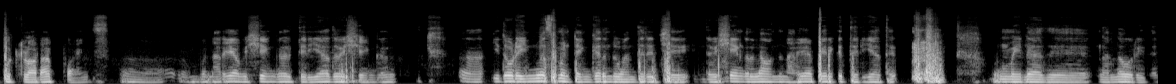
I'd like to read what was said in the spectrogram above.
put lot of points ரொம்ப நிறைய விஷயங்கள் தெரியாத விஷயங்கள். இதோட இன்வெஸ்ட்மெண்ட் எங்க இருந்து வந்துருச்சு? இந்த விஷயங்கள்லாம் வந்து நிறைய பேருக்கு தெரியாது. உண்மையில அது நல்ல ஒரு இது.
